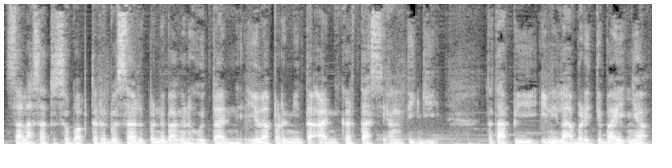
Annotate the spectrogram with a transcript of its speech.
Salah satu sebab terbesar penebangan hutan ialah permintaan kertas yang tinggi. Tetapi inilah berita baiknya.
